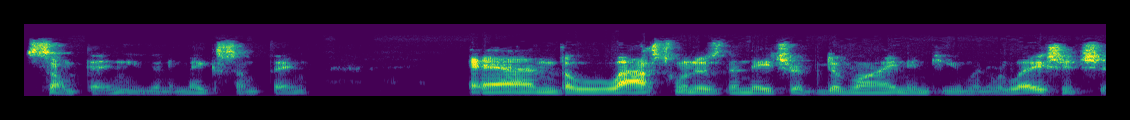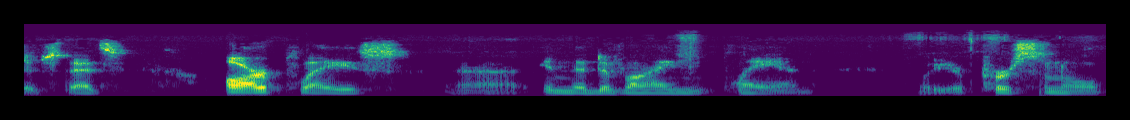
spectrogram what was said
something. You're going to make something. And the last one is the nature of divine and human relationships. That's our place uh, in the divine plan, where your personal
